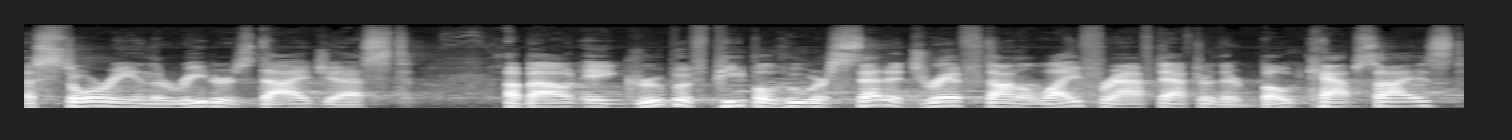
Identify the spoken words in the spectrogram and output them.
a story in the Reader's Digest about a group of people who were set adrift on a life raft after their boat capsized.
